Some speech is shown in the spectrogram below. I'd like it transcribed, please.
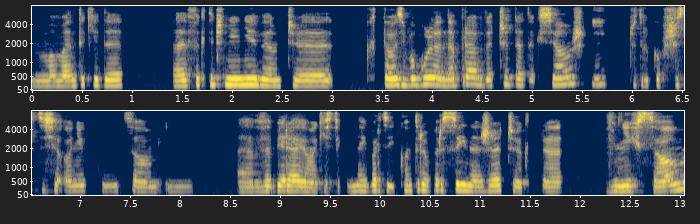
momenty, kiedy e, faktycznie nie wiem, czy ktoś w ogóle naprawdę czyta te książki, czy tylko wszyscy się o nie kłócą i e, wybierają jakieś takie najbardziej kontrowersyjne rzeczy, które w nich są,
